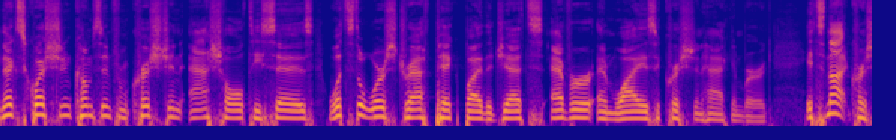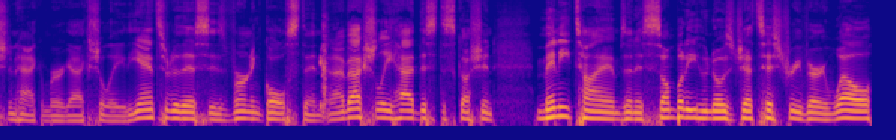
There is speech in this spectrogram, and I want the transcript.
Next question comes in from Christian Ashholt. He says, What's the worst draft pick by the Jets ever, and why is it Christian Hackenberg? It's not Christian Hackenberg, actually. The answer to this is Vernon Gholston. And I've actually had this discussion many times, and as somebody who knows Jets history very well,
